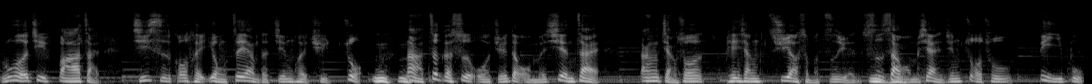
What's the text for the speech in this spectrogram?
如何去发展，其实都可以用这样的经费去做。嗯，嗯那这个是我觉得我们现在刚刚讲说偏乡需要什么资源，事实上嗯我们现在已经做出第一步。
